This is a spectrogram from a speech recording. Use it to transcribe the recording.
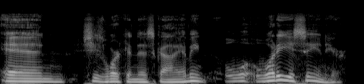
And she's working this guy. I mean, wh- what are you seeing here?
